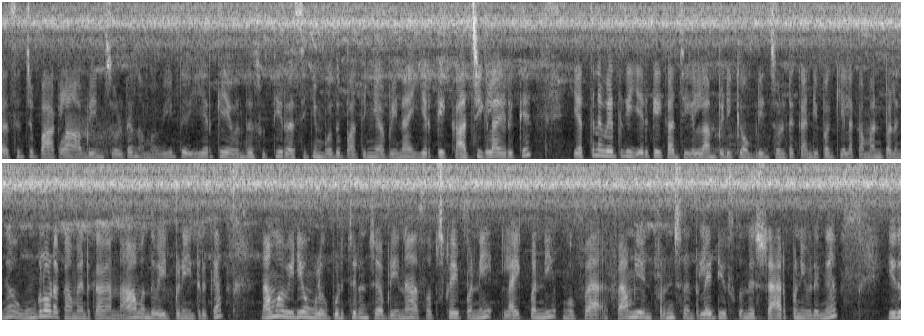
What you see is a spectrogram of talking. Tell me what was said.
ரசித்து பார்க்கலாம் அப்படின்னு சொல்லிட்டு நம்ம வீட்டு இயற்கையை வந்து சுற்றி ரசிக்கும் போது பார்த்திங்க அப்படின்னா இயற்கை காட்சிகளாக இருக்குது எத்தனை பேர்த்துக்கு இயற்கை காட்சிகள்லாம் பிடிக்கும் அப்படின்னு சொல்லிட்டு கண்டிப்பாக கீழே கமெண்ட் பண்ணுங்கள் உங்களோட கமெண்ட்டுக்காக நான் வந்து வெயிட் பண்ணிகிட்டு இருக்கேன். நம்ம வீடியோ உங்களுக்கு பிடிச்சிருந்துச்சு அப்படின்னா சப்ஸ்கிரைப் பண்ணி லைக் பண்ணி உங்கள் ஃபே ஃபேமிலி அண்ட் ஃப்ரெண்ட்ஸ் அண்ட் ரிலேட்டிவ்ஸ்க்கு வந்து ஷேர் பண்ணி விடுங்க இது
